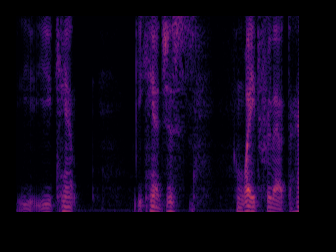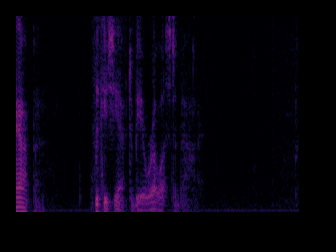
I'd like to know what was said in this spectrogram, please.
you, can't you can't just wait for that to happen because you have to be a realist about it.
